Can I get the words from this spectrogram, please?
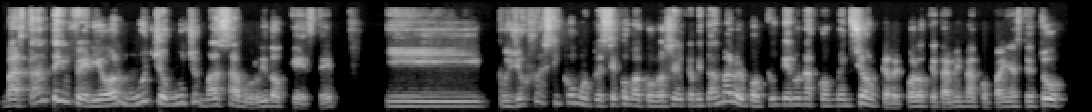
bastante inferior, mucho, mucho más aburrido que este. Y pues yo fue así como empecé como a conocer el Capitán Marvel, porque un día en una convención, que recuerdo que también me acompañaste tú,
